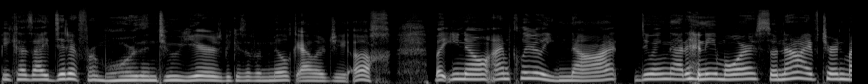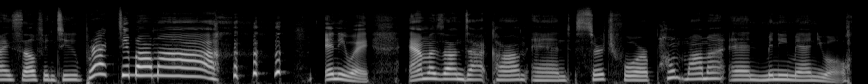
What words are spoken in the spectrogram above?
Because I did it for more than two years because of a milk allergy. Ugh. But you know, I'm clearly not doing that anymore. So now I've turned myself into PractiMama. Anyway, Amazon.com and search for Pump Mama and Mini Manual.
